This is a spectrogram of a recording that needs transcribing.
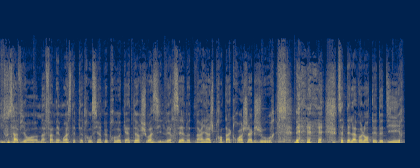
Nous avions, ma femme et moi, c'était peut-être aussi un peu provocateur, choisi le verset à notre mariage, prends ta croix chaque jour. C'était la volonté de dire,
